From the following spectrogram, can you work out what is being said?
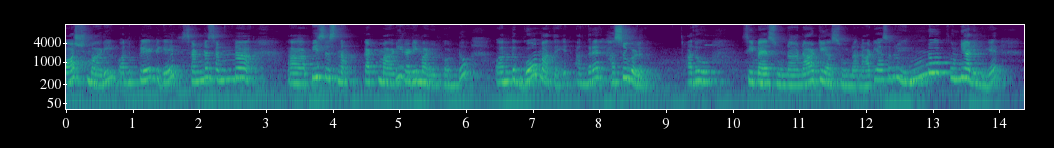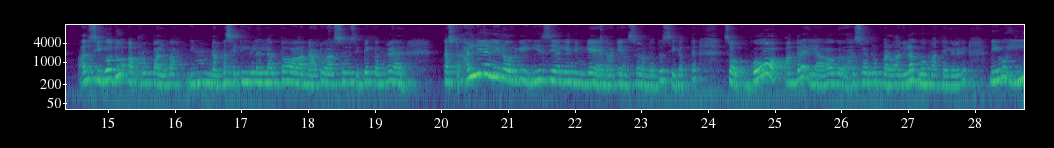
ವಾಶ್ ಮಾಡಿ ಒಂದು ಪ್ಲೇಟ್ಗೆ ಸಣ್ಣ ಸಣ್ಣ ಪೀಸಸ್ನ ಕಟ್ ಮಾಡಿ ರೆಡಿ ಮಾಡಿಟ್ಕೊಂಡು ಒಂದು ಗೋಮಾತೆಗೆ ಅಂದರೆ ಹಸುಗಳು. ಅದು ಸೀಮೆ ಹಸುನ, ನಾಟಿ ಹಸುನ, ನಾಟಿ ಹಸಿದ್ರು ಇನ್ನೂ ಪುಣ್ಯ ನಿಮಗೆ. ಅದು ಸಿಗೋದು ಅಪರೂಪ ಅಲ್ವಾ? ನಿಮ್ಮ ನಮ್ಮ ಸಿಟಿಗಳಲ್ಲಂತೂ ಆ ನಾಟಿ ಹಸು ಸಿಗಬೇಕಂದ್ರೆ ಕಷ್ಟ. ಹಳ್ಳಿಯಲ್ಲಿರೋರಿಗೆ ಈಸಿಯಾಗಿ ನಿಮಗೆ ನಾಟಿ ಹಸು ಅನ್ನೋದು ಸಿಗತ್ತೆ. ಸೊ ಗೋ ಅಂದರೆ ಯಾವ ಹಸು ಆದರೂ ಪರವಾಗಿಲ್ಲ, ಗೋಮಾತೆಗಳಿಗೆ. ನೀವು ಈ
